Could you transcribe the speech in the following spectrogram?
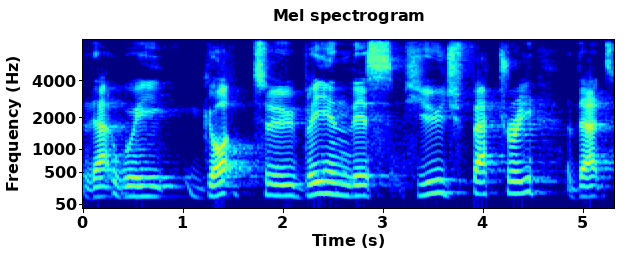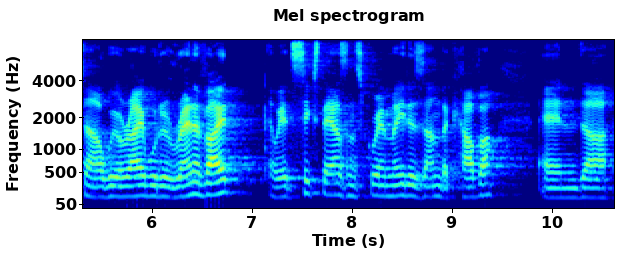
that we got to be in this huge factory that uh, we were able to renovate. We had 6,000 square metres undercover, and uh,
